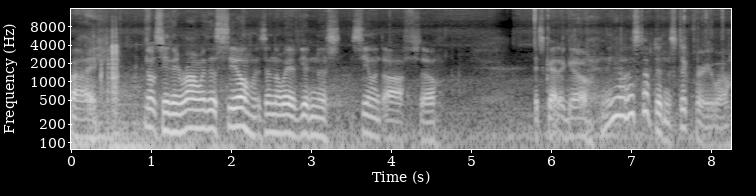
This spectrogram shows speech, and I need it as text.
I don't see anything wrong with this seal. It's in the way of getting this sealant off, so it's got to go. You know, this stuff doesn't stick very well.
